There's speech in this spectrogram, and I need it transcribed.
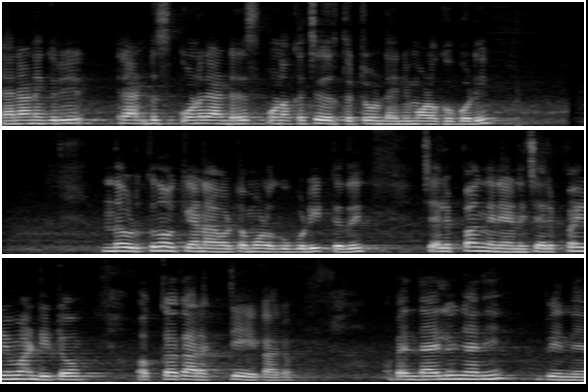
ഞാനാണെങ്കിൽ ഒരു രണ്ട് സ്പൂൺ രണ്ടര സ്പൂണൊക്കെ ചേർത്തിട്ടുണ്ട് ഇനി മുളക് പൊടി. ഇന്ന് എവിടേക്ക് നോക്കിയാണ് ആവട്ടോ മുളക് പൊടി ഇട്ടത്. ചിലപ്പോൾ അങ്ങനെയാണ്. ചിലപ്പോൾ അതിന് വേണ്ടിയിട്ടോ ഒക്കെ കറക്റ്റ് ചെയ്യക്കാരം അപ്പോൾ എന്തായാലും ഞാൻ പിന്നെ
